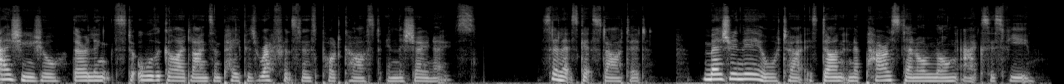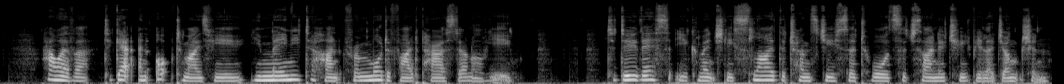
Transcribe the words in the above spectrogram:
As usual, there are links to all the guidelines and papers referenced in this podcast in the show notes. So let's get started. Measuring the aorta is done in a parasternal long axis view. However, to get an optimised view, you may need to hunt for a modified parasternal view. To do this, you conventionally slide the transducer towards the sinotubular junction.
